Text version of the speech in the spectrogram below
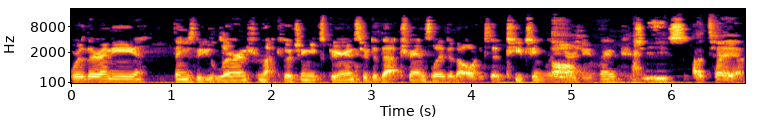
Were there any things that you learned from that coaching experience, or did that translate at all into teaching later? Oh. Do you think? Jeez, I'll tell you.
